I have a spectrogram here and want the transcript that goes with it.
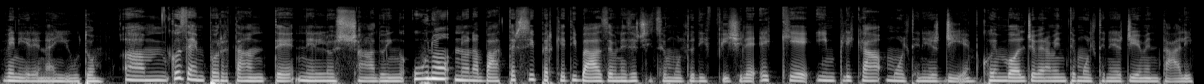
venire in aiuto. Um, cos'è importante nello shadowing? Uno, non abbattersi perché di base è un esercizio molto difficile e che implica molte energie, coinvolge veramente molte energie mentali.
